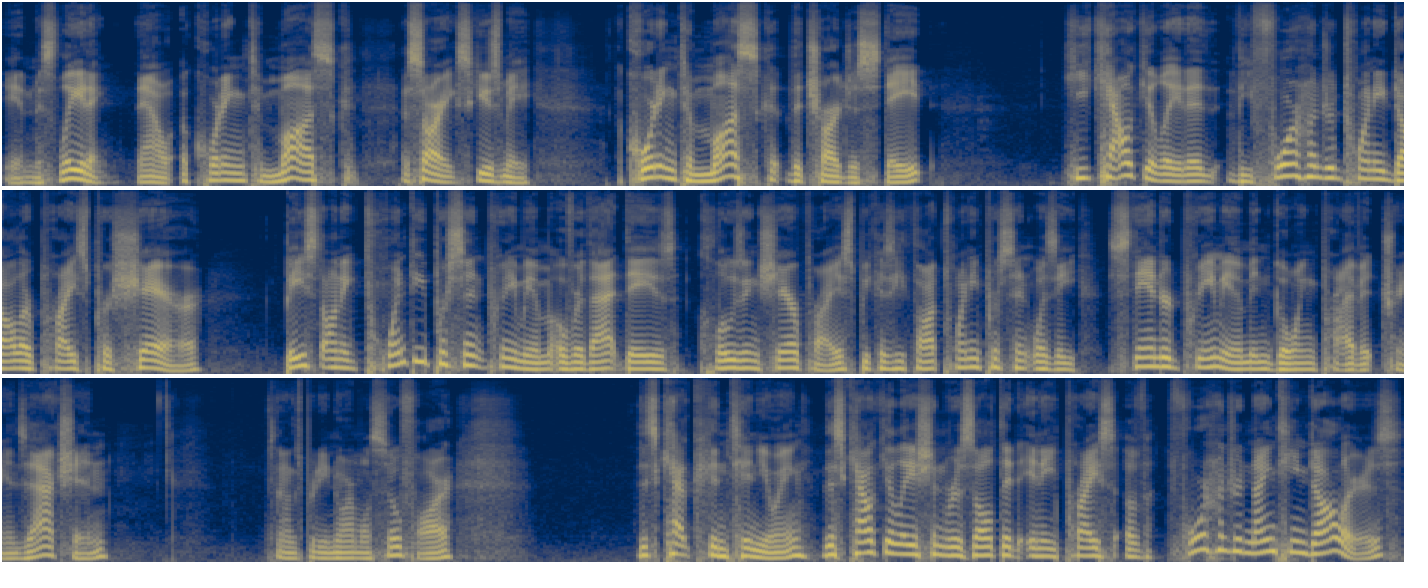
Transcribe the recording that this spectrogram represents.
and misleading. Now, according to Musk, uh, sorry, excuse me, according to Musk, the charges state he calculated the $420 price per share based on a 20% premium over that day's closing share price because he thought 20% was a standard premium in going private transaction. Sounds pretty normal so far. This cal- continuing, this calculation resulted in a price of $419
